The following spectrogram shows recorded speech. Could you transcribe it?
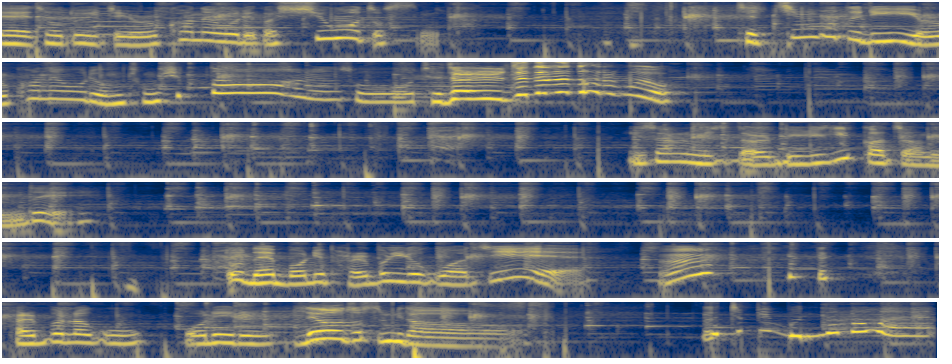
네, 저도 이제 열칸의 오리가 쉬워졌습니다. 제 친구들이 열칸의 오리 엄청 쉽다 하면서 제자를 제대로 하더라고요. 이 사람이 이제 날 밀기까지 하는데 또 내 머리 밟으려고 하지? 응? 밟으라고 머리를 내어줬습니다. 어차피 못 넘어와.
